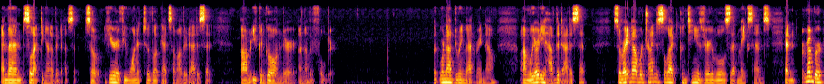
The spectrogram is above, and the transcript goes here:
and then selecting another data set. So here, if you wanted to look at some other data set, um, you can go under another folder. But we're not doing that right now. Um, we already have the data set. So right now we're trying to select continuous variables that make sense. And remember,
